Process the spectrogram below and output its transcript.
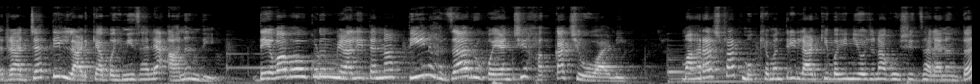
राज्यातील लाडक्या बहिणी झाल्या आनंदी. देवाभाऊकडून मिळाली त्यांना तीन हजार रुपयांची हक्काची ओवाळणी. महाराष्ट्रात मुख्यमंत्री लाडकी बहीण योजना घोषित झाल्यानंतर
